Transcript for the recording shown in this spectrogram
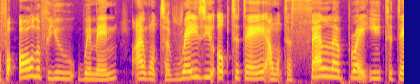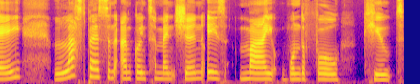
for all of you women, I want to raise you up today. I want to celebrate you today. Last person I'm going to mention is my wonderful, cute,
